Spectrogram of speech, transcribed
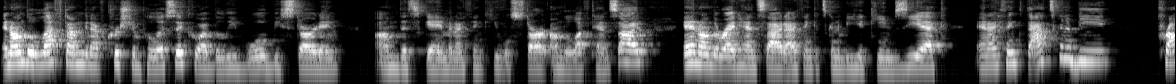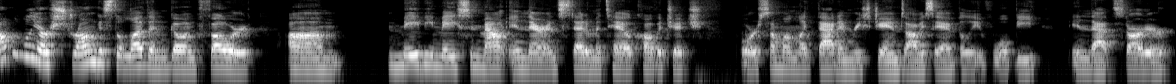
And on the left, I'm going to have Christian Pulisic, who I believe will be starting um, this game. And I think he will start on the left hand side. And on the right hand side, I think it's going to be Hakim Ziyech. And I think that's going to be probably our strongest 11 going forward. Um, maybe Mason Mount in there instead of Mateo Kovacic or someone like that. And Reece James, obviously, I believe will be in that starter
